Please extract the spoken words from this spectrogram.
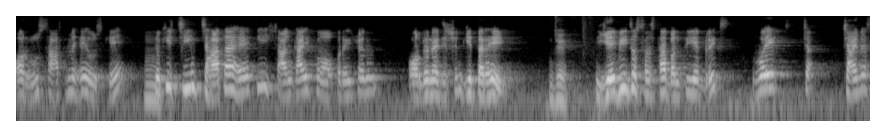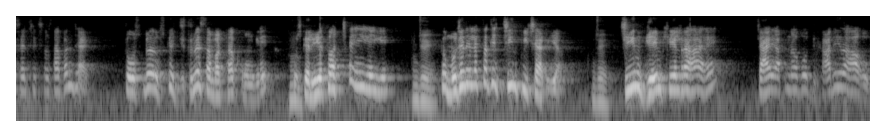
और रूस साथ में है उसके हम्म। क्योंकि चीन चाहता है कि शांघाई कोऑपरेशन ऑर्गेनाइजेशन की तरह जी ये भी जो संस्था बनती है ब्रिक्स वो एक चाइना सेंट्रिक संस्था बन जाए तो उसमें उसके जितने समर्थक होंगे उसके लिए तो अच्छा ही है ये। जी। तो मुझे नहीं लगता कि चीन पीछे हट गया जी। चीन गेम खेल रहा है चाहे अपना वो दिखा नहीं रहा हो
